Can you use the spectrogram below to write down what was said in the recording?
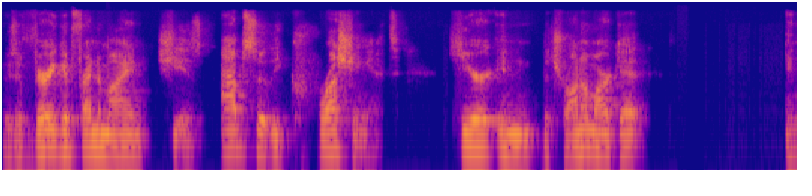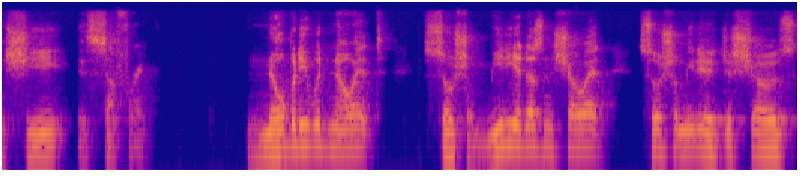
who's a very good friend of mine. She is absolutely crushing it here in the toronto market. And she is suffering. Nobody would know it Social media doesn't show it. Social media just shows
